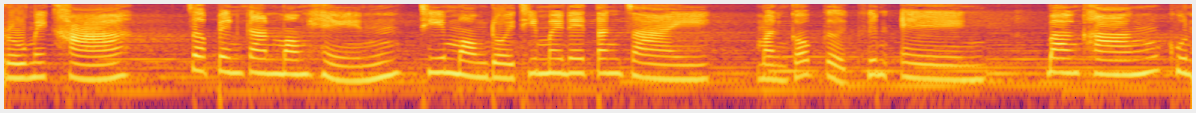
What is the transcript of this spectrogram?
รู้ไหมคะ จะเป็นการมองเห็นที่มองโดยที่ไม่ได้ตั้งใจ มันก็เกิดขึ้นเอง บางครั้งคุณ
